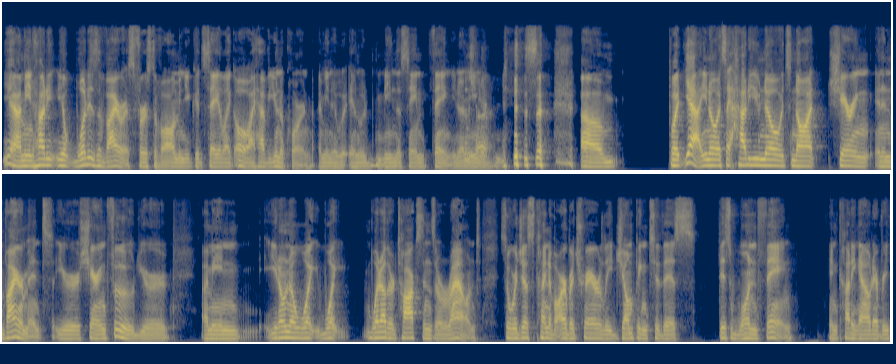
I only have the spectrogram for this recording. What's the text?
yeah, I mean, how do you, you know what is a virus? First of all, I mean, you could say like, "Oh, I have unicorn." I mean, it, w- it would mean the same thing. You know what I mean? Right. so, um, but yeah, you know, it's like, how do you know it's not sharing an environment? You're sharing food. You're, I mean, you don't know what what what other toxins are around. So we're just kind of arbitrarily jumping to this this one thing and cutting out every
